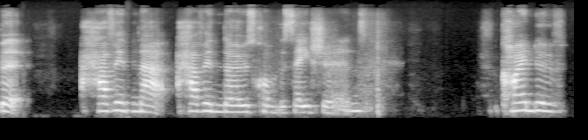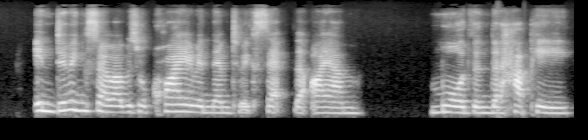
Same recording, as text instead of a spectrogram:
but having that, having those conversations kind of in doing so, I was requiring them to accept that I am more than the happy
